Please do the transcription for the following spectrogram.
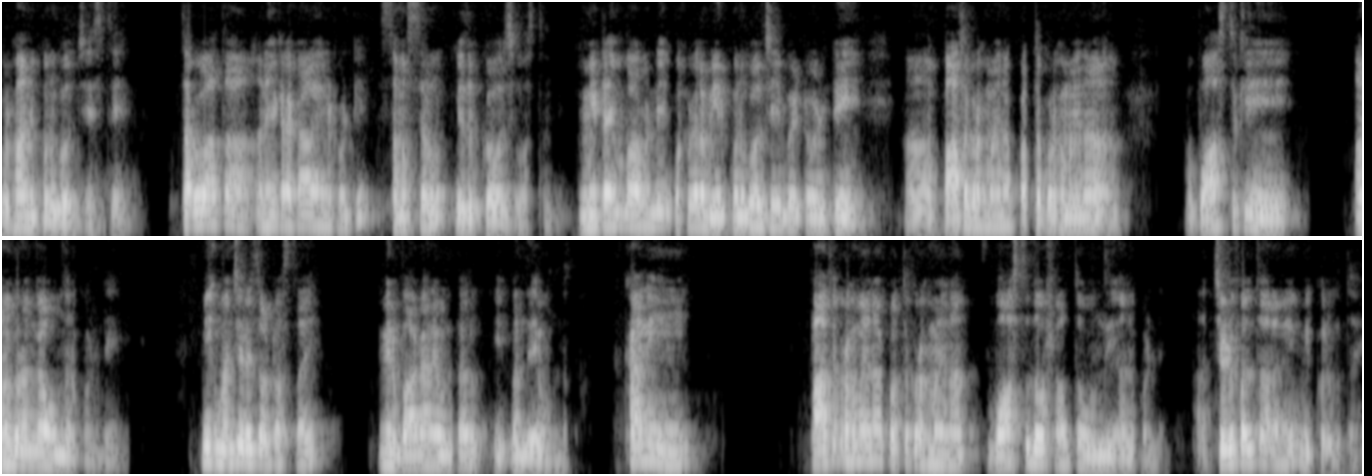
గృహాన్ని కొనుగోలు చేస్తే తరువాత అనేక రకాలైనటువంటి సమస్యలను ఎదుర్కోవాల్సి వస్తుంది. మీ టైం బాగుండి ఒకవేళ మీరు కొనుగోలు చేయబోయేటువంటి పాత గృహమైన కొత్త గృహమైన వాస్తుకి అనుగుణంగా ఉందనుకోండి మీకు మంచి రిజల్ట్ వస్తాయి మీరు బాగానే ఉంటారు ఇబ్బంది ఏమి ఉండదు. కానీ పాత గృహమైనా కొత్త గృహమైనా వాస్తు దోషాలతో ఉంది అనుకోండి. చెడు ఫలితాలు అనేవి మీకు కలుగుతాయి.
